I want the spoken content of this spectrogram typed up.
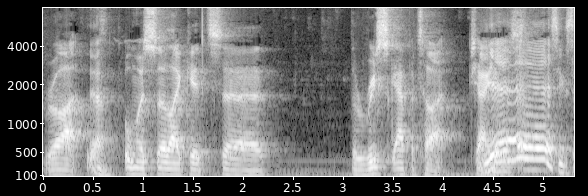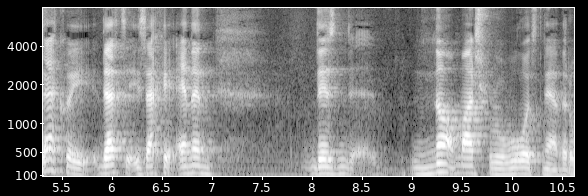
right? Yeah. almost so like it's uh, the risk appetite changes. Yes, exactly. That's exactly. And then there's not much rewards now that are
